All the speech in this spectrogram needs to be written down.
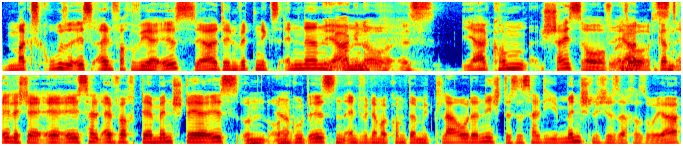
Max Kruse ist einfach wie er ist, ja, den wird nichts ändern. Ja, genau. Es, Ja, komm, scheiß drauf. Ja, Also das ganz ehrlich, er, er ist halt einfach der Mensch, der er ist und, und Ja. gut ist. Und entweder man kommt damit klar oder nicht. Das ist halt die menschliche Sache so, ja.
